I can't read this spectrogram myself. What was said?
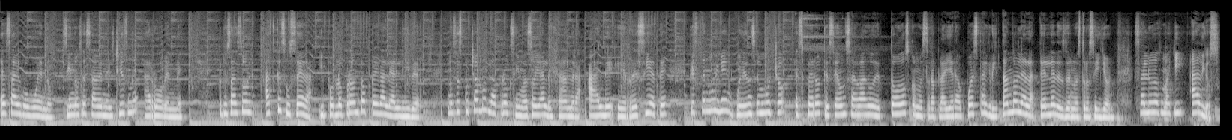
Es algo bueno. Si no se saben el chisme, arróbenme. Cruz Azul, haz que suceda y por lo pronto pégale al líder. Nos escuchamos la próxima. Soy Alejandra ALR7 que estén muy bien, cuídense mucho. Espero que sea un sábado de todos con nuestra playera puesta gritándole a la tele desde nuestro sillón. Saludos Maki, adiós.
